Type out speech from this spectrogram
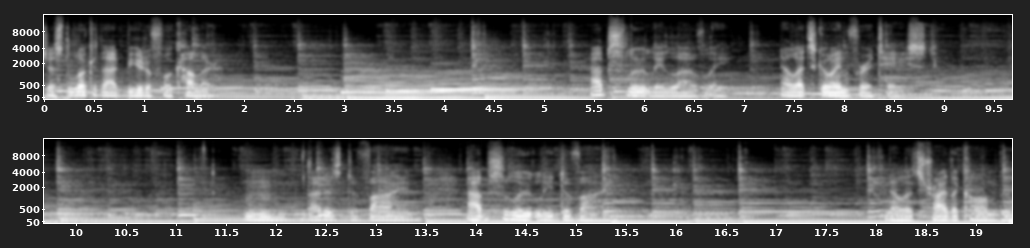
Just look at that beautiful color. Absolutely lovely. Now let's go in for a taste. Mmm, that is divine. Absolutely divine. Now let's try the kombu.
